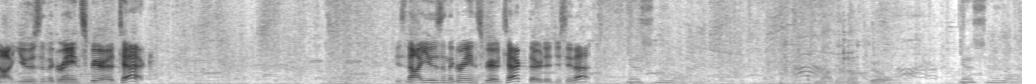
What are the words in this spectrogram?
Not using the green spirit tech. He's not using the green spirit tech there. Did you see that? Yes, my lord. Not enough gold. Yes, my lord.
